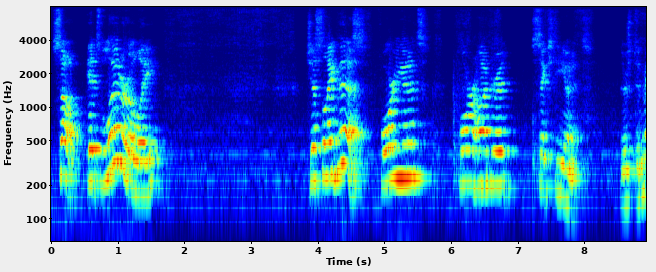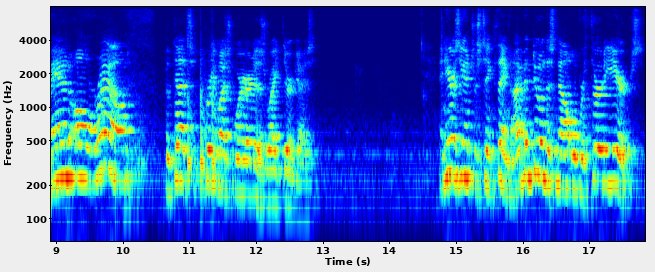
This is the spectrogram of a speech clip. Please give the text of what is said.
So, it's literally just like this. Four units, 460 units. There's demand all around, but that's pretty much where it is right there, guys. And here's the interesting thing. I've been doing this now over 30 years.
